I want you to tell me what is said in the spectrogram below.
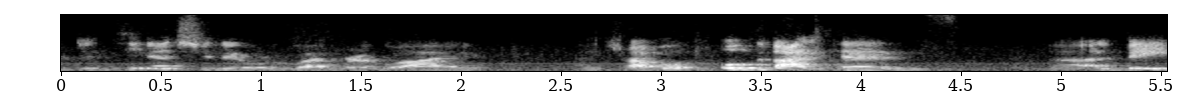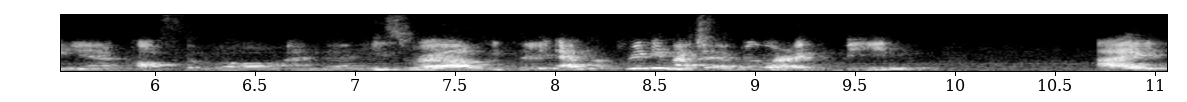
Argentina, Chile, Uruguay, Paraguay. I traveled all the Balkans, Albania, Kosovo, and then Israel, Italy, every, pretty much everywhere I've been. I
